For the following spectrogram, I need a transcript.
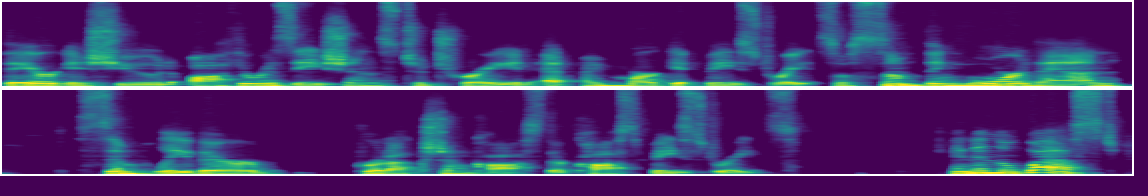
they are issued authorizations to trade at a market based rate. So something more than simply their production costs, their cost based rates. And in the West,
